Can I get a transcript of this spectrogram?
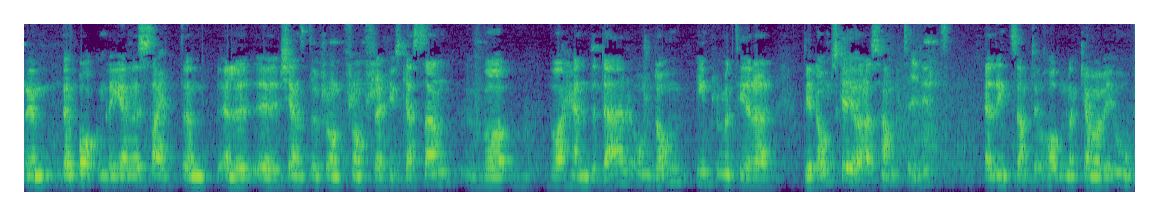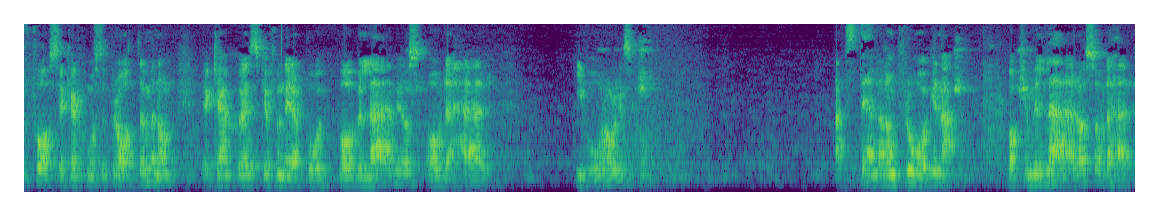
den, den bakomliggande sajten eller eh, tjänsten från, från Försäkringskassan. Vad, vad händer där om de implementerar det de ska göra samtidigt? Eller inte samtidigt. Kan man vara i ofas? Jag kanske måste prata med någon. Jag kanske ska fundera på vad vi lär vi oss av det här i vår organisation? Att ställa de frågorna. Vad kan vi lära oss av det här?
